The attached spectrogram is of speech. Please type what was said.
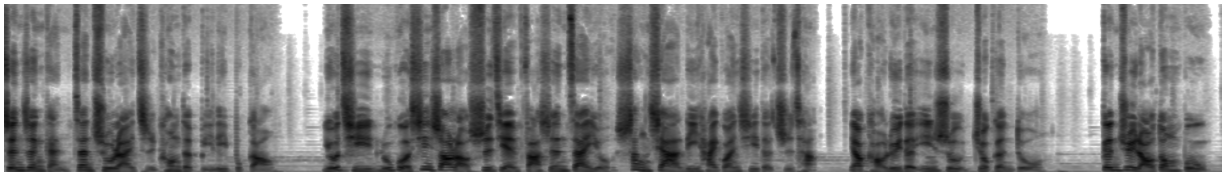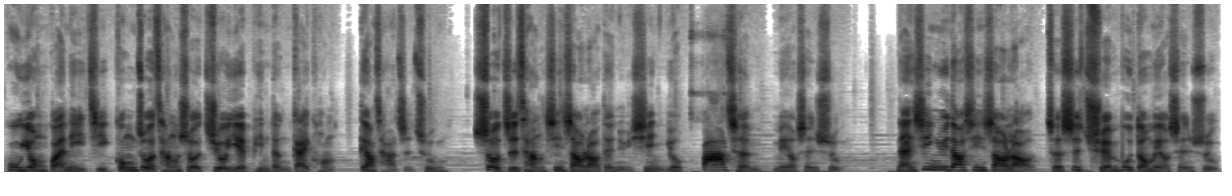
真正敢站出来指控的比例不高。尤其如果性骚扰事件发生在有上下利害关系的职场，要考虑的因素就更多。根据劳动部雇佣管理及工作场所就业平等概况调查指出，受职场性骚扰的女性有八成没有申诉，男性遇到性骚扰则是全部都没有申诉。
